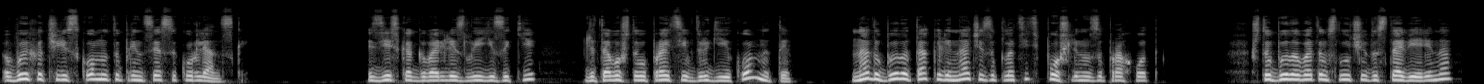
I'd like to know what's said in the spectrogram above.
выход через комнату принцессы Курлянской. Здесь, как говорили злые языки, для того, чтобы пройти в другие комнаты, надо было так или иначе заплатить пошлину за проход. Что было в этом случае удостоверено —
